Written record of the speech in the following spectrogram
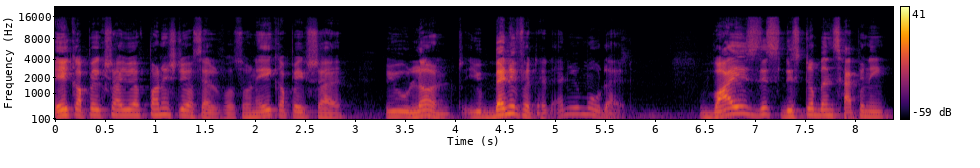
ek apeksha, you have punished yourself also. And ek apeksha, you learned, you benefited, and you moved ahead. Why is this disturbance happening?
